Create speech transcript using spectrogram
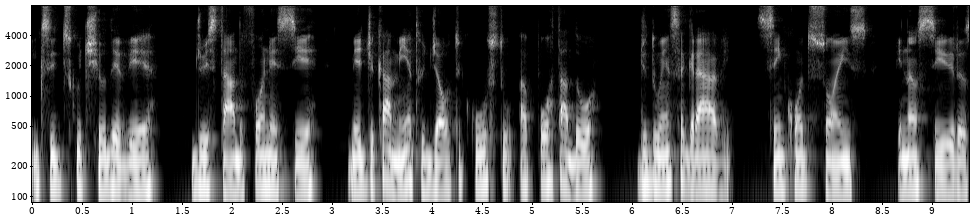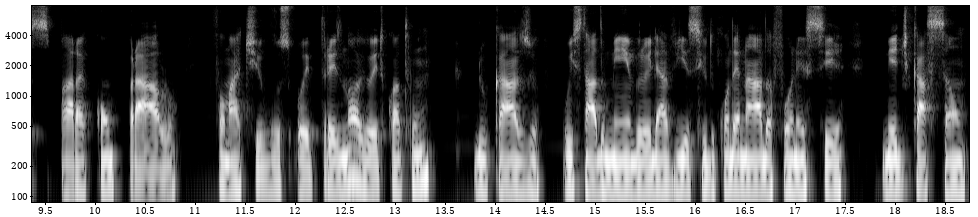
em que se discutiu o dever de o Estado fornecer medicamento de alto custo a portador de doença grave, sem condições financeiras para comprá-lo. Informativos 839 e 841 no caso, o Estado membro ele havia sido condenado a fornecer medicação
